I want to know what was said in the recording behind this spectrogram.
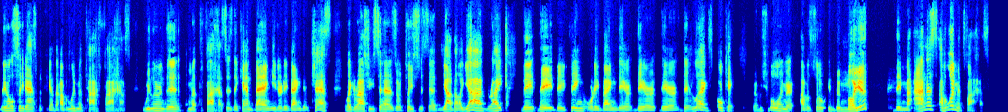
They all say the hesped together. We learned the matfachas is they can't bang. Either they bang their chest like Rashi says, or Tosha said, yad al yad, right? They they they thing, or they bang their their their their legs. Okay. Rabbi Shmuel Omer, so in the moyet, the ma'anas avloimet fachas.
